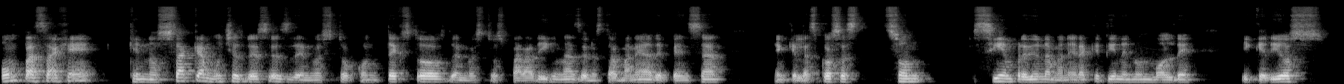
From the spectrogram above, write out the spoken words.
Un pasaje que nos saca muchas veces de nuestro contexto, de nuestros paradigmas, de nuestra manera de pensar, en que las cosas son siempre de una manera que tienen un molde y que Dios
